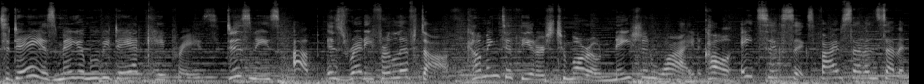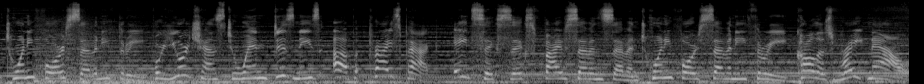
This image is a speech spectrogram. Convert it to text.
Today is Mega Movie Day at K-Praise. Disney's Up is ready for liftoff. Coming to theaters tomorrow nationwide. Call 866-577-2473 for your chance to win Disney's Up prize pack. 866-577-2473. Call us right now.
